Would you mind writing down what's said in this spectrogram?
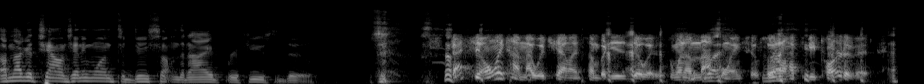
I'm not going to challenge anyone to do something that I refuse to do. That's the only time I would challenge somebody to do it when I'm not Right. going to, so I don't have to be part of it.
